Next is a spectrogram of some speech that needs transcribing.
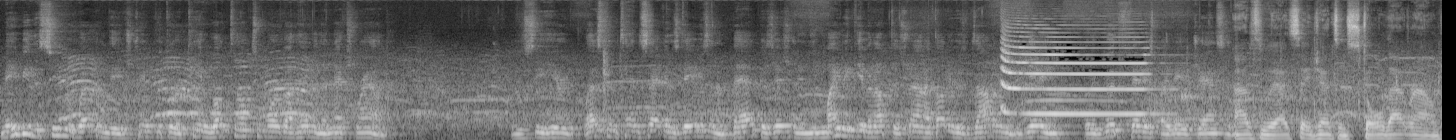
may be the secret weapon of the Extreme Couture team. We'll talk some more about him in the next round. You see here, less than 10 seconds, Davis in a bad position, and he might have given up this round. I thought he was dominant in the beginning, but a good finish by Dave Jansen. Absolutely, I'd say Jensen stole that round.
